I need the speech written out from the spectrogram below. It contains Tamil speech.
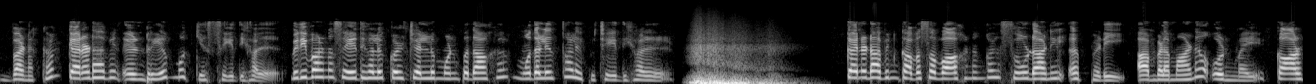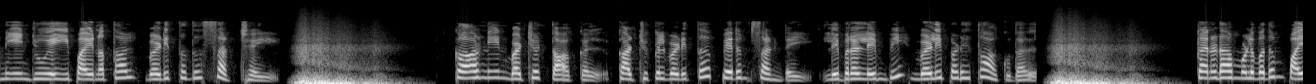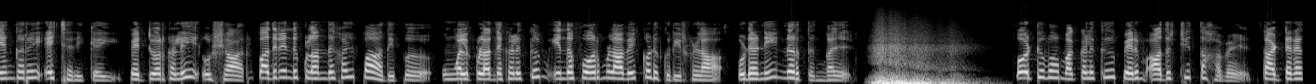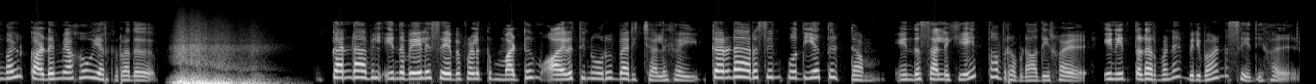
வணக்கம். கனடாவின் இன்றைய முக்கிய செய்திகள். விரிவான செய்திகளுக்குள் செல்லும் முன்பதாக முதலில் தலைப்புச் செய்திகள். கனடாவின் கவச வாகனங்கள் சூடானில் எப்படி? அம்பலமான உண்மை. கார்னியின் யுஏஇ பயணத்தால் வெடித்தது சர்ச்சை. கார்னியின் பட்ஜெட் தாக்கல். கட்சிக்குள் வெடித்த பெரும் சண்டை. லிபரல் எம்பி வெளிப்படை தாக்குதல். கனடா முழுவதும் பயங்கர எச்சரிக்கை. பெற்றோர்களே உஷார். பதினைந்து குழந்தைகள் பாதிப்பு. உங்கள் குழந்தைகளுக்கும் இந்த பார்முலாவை கொடுக்கிறீர்களா? உடனே நிறுத்துங்கள். ஒட்டுவா மக்களுக்கு பெரும் அதிர்ச்சி தகவல். கட்டணங்கள் கடுமையாக உயர்கிறது. கனடாவில் இந்த வேலை செய்பவர்களுக்கு மட்டும் ஆயிரத்தி நூறு வரி சலுகை. கனடா அரசின் புதிய திட்டம். இந்த சலுகையை தவறவிடாதீர்கள். இனி தொடர்பான விரிவான செய்திகள்.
